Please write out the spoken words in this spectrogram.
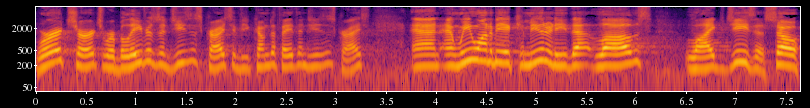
We're a church. We're believers in Jesus Christ, if you come to faith in Jesus Christ. And, and we want to be a community that loves like Jesus. So,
